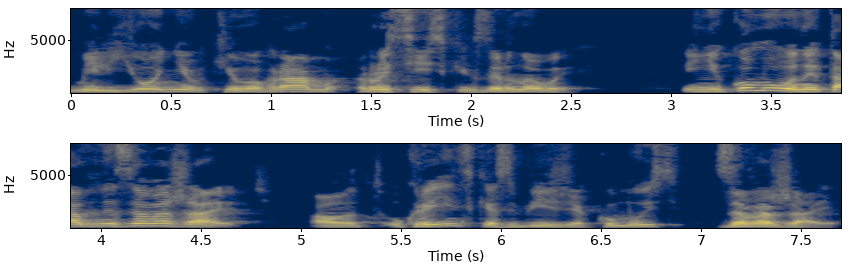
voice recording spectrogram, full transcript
мільйонів кілограм російських зернових. І нікому вони там не заважають. А от українське збіжжя комусь заважає.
